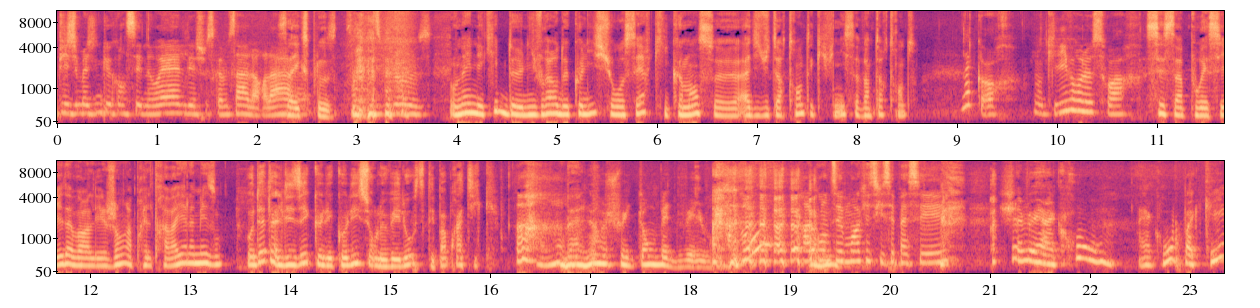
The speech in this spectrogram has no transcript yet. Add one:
Puis j'imagine que quand c'est Noël, des choses comme ça, alors là. Ça explose. Ça explose. On a une équipe de livreurs de colis sur Auxerre qui commence à 18h30 et qui finissent à 20h30. D'accord. Donc ils livrent le soir. C'est ça, pour essayer d'avoir les gens après le travail à la maison. Odette, elle disait que les colis sur le vélo, c'était pas pratique. Ben non, je suis tombée de vélo. Racontez-moi, qu'est-ce qui s'est passé? J'avais un gros, un gros paquet.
